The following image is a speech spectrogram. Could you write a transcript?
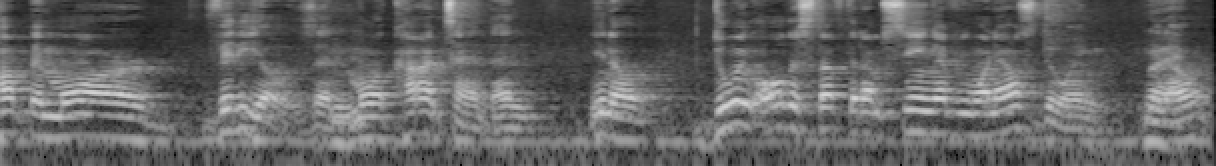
pumping more videos and more content, and you know, doing all the stuff that I'm seeing everyone else doing. You Right. know,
